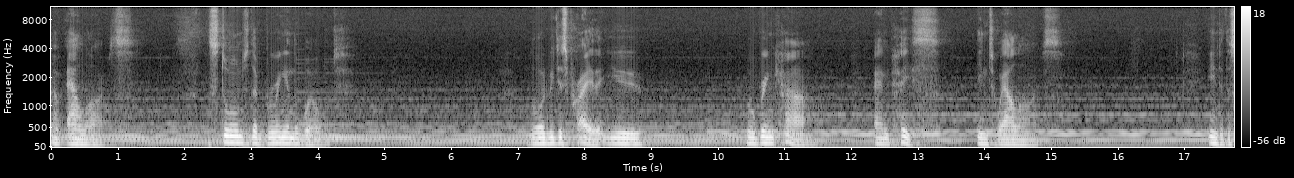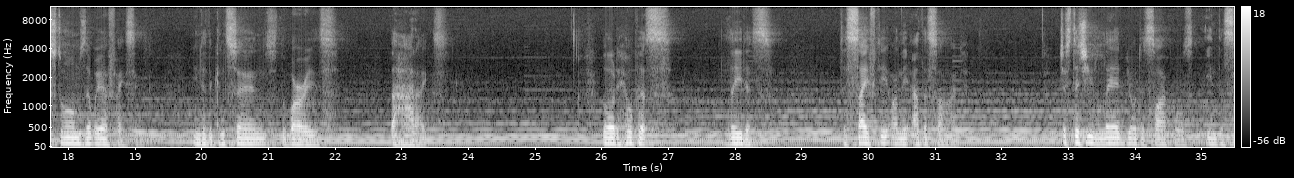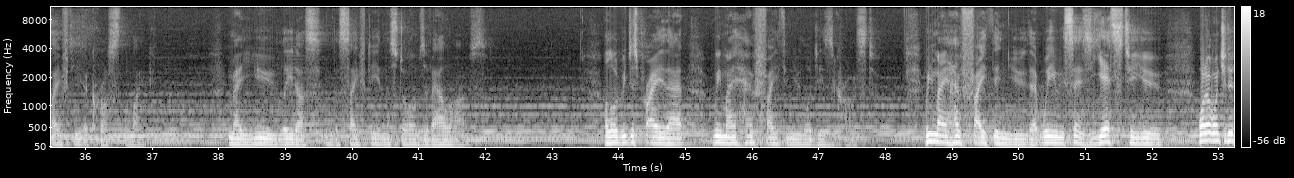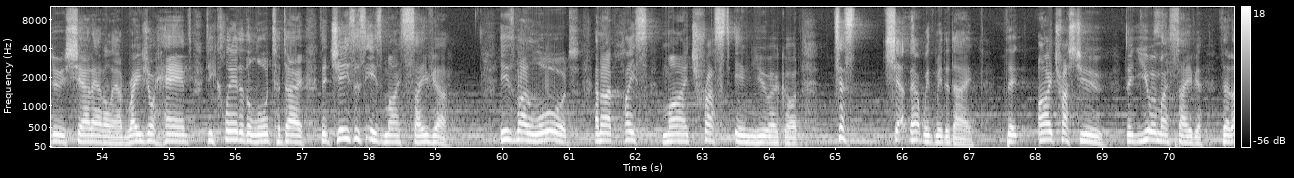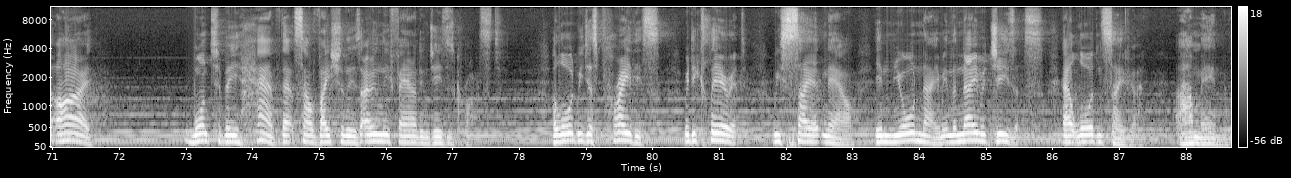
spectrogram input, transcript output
of our lives, the storms that bring in the world. Lord, we just pray that you will bring calm and peace into our lives, into the storms that we are facing, into the concerns, the worries, the heartaches. Lord, help us, lead us to safety on the other side, just as you led your disciples into safety across the lake. May you lead us into safety in the storms of our lives. Oh Lord, we just pray that we may have faith in you, Lord Jesus Christ. We may have faith in you, that we says yes to you. What I want you to do is shout out aloud, raise your hands, declare to the Lord today that Jesus is my Savior. He is my Lord, and I place my trust in you, O oh God. Just shout that with me today that I trust you, that you are my Savior, that I want to be have that salvation that is only found in Jesus Christ. Oh Lord, we just pray this. We declare it. We say it now in your name, in the name of Jesus, our Lord and Savior. Amen.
